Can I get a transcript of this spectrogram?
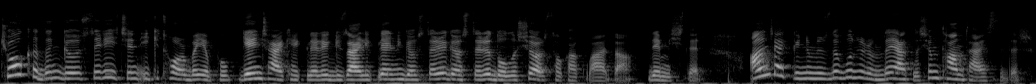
Çoğu kadın göğüsleri için iki torba yapıp genç erkeklere güzelliklerini göstere göstere dolaşıyor sokaklarda demiştir. Ancak günümüzde bu durumda yaklaşım tam tersidir.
